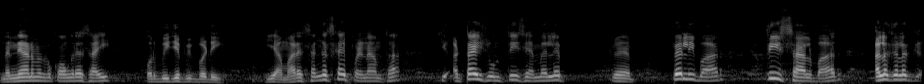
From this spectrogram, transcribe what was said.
निन्यानवे में कांग्रेस आई और बीजेपी बढ़ी। ये हमारे संघर्ष का ही परिणाम था कि अट्ठाईस उनतीस एम पहली बार तीस साल बाद अलग अलग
